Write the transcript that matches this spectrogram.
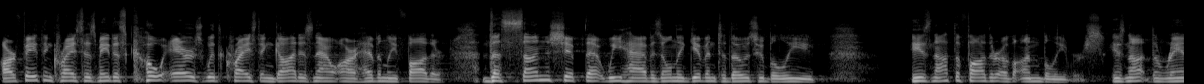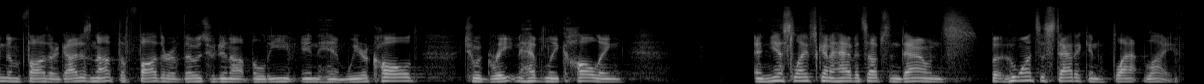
Our faith in Christ has made us co heirs with Christ, and God is now our Heavenly Father. The sonship that we have is only given to those who believe. He is not the father of unbelievers. He is not the random father. God is not the father of those who do not believe in him. We are called to a great and heavenly calling. And yes, life's going to have its ups and downs, but who wants a static and flat life?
